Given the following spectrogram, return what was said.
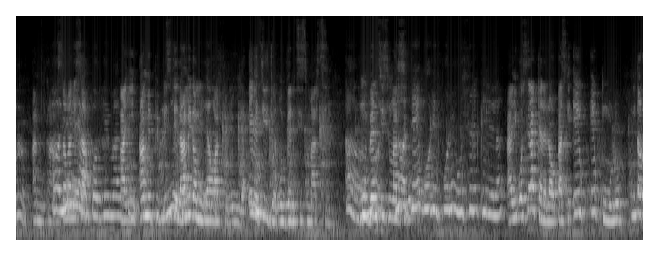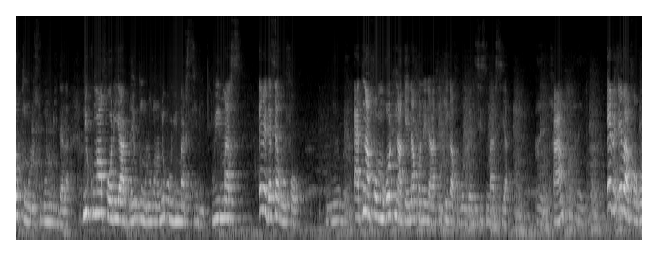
ah. ami va. sabali sa ayi an bɛ publicité la an bɛ ka mɔgɔw ka fini yira e bɛ t'i jɔ ko 26 mars Ah, mun 26 mars n'o tɛ e b'o de fɔ ne ye o sera kɛlɛ la. ayi o sera kɛlɛ la o parce que e eh, e eh, kunkolo n t'a dɔn kunkolo sugu min b'i da la ni kuma fɔr'i ye a bila i kunkolo kɔnɔ ne ko 8 mars de 8 eh, ah, mars e bɛ dɛsɛ k'o fɔ. a tɛna fɔ mɔgɔw tɛna kɛ i n'a fɔ ne de y'a fɛ k'e k'a fɔ ko 26 mars ya. han e bɛ e b'a fɔ ko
